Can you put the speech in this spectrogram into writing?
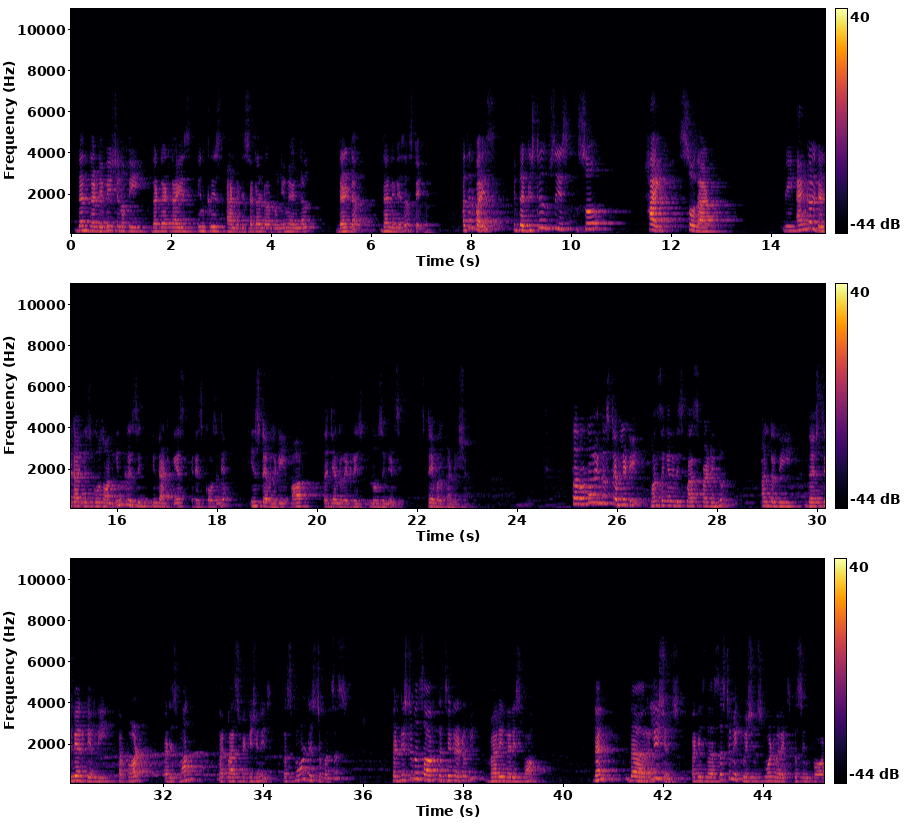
then the deviation of the, the delta is increased and it is settled down to new angle delta, then it is a stable. Otherwise, if the distance is so high so that the angle delta is goes on increasing in that case it is causing a instability or the generator is losing its stable condition. The rotor angle stability once again it is classified into under the, the severity of the, the fault that is one the classification is the small disturbances the disturbance are considered to be very very small then the relations that is the system equations what we are expressing for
